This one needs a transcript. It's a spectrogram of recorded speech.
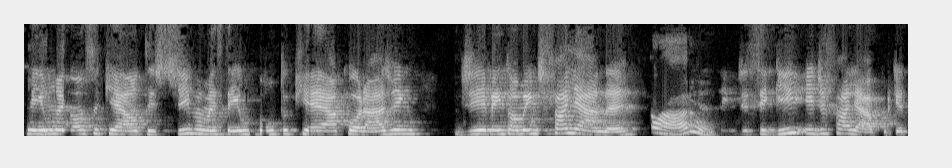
Tem um negócio que é autoestima, mas tem um ponto que é a coragem de eventualmente falhar, né? Claro. De seguir e de falhar, porque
